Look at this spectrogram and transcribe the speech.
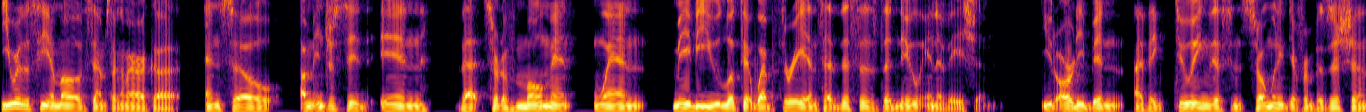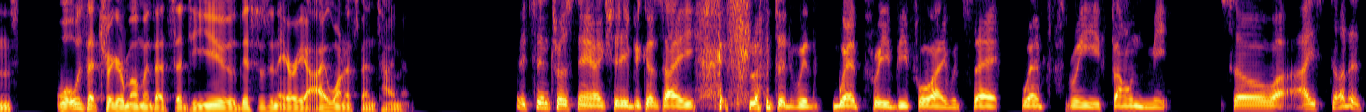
you were the CMO of Samsung America. And so I'm interested in that sort of moment when maybe you looked at Web3 and said, this is the new innovation. You'd already been, I think, doing this in so many different positions. What was that trigger moment that said to you, this is an area I want to spend time in? It's interesting actually because I, I flirted with Web3 before I would say Web3 found me. So I started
